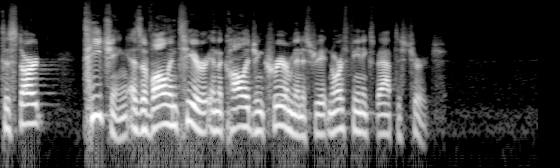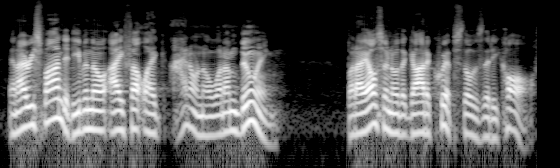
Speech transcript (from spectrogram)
to start teaching as a volunteer in the college and career ministry at North Phoenix Baptist Church. And I responded, even though I felt like, I don't know what I'm doing. But I also know that God equips those that He calls.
